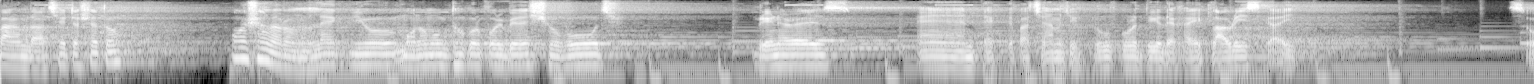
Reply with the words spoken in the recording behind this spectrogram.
বারান্দা আছে এটার সাথে অসাধারণ, লেক ভিউ, মনোমুগ্ধকর পরিবেশ, সবুজ গ্রিনারাইজ অ্যান্ড দেখতে পাচ্ছেন আমি যে একটু উপরের দিকে দেখাই cloudy sky so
